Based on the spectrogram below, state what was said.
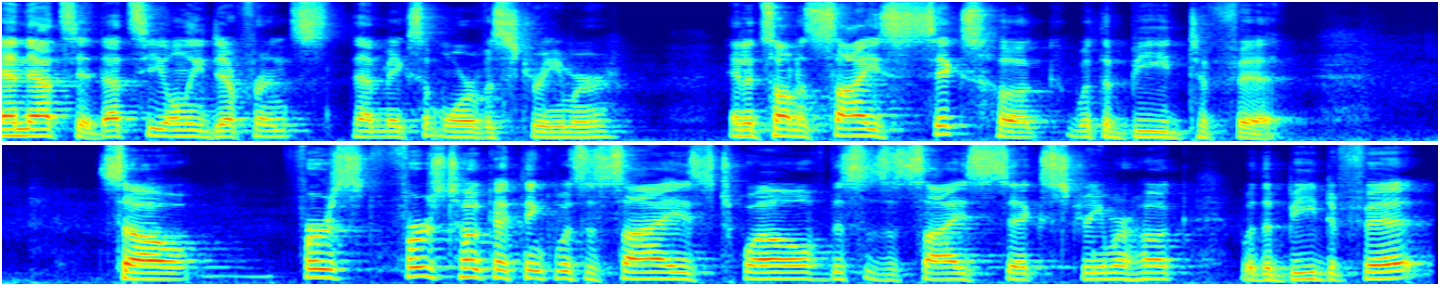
And that's it. That's the only difference that makes it more of a streamer. And it's on a size 6 hook with a bead to fit. So first, first hook I think was a size 12. This is a size 6 streamer hook with a bead to fit.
